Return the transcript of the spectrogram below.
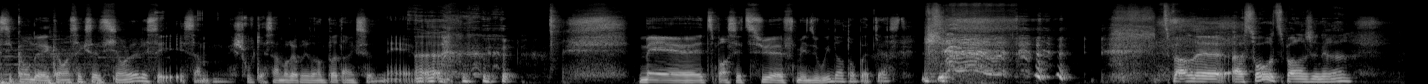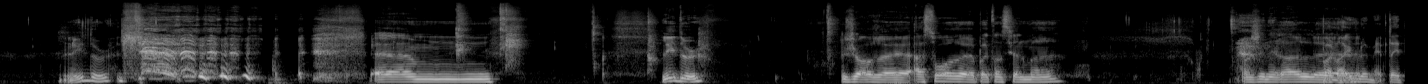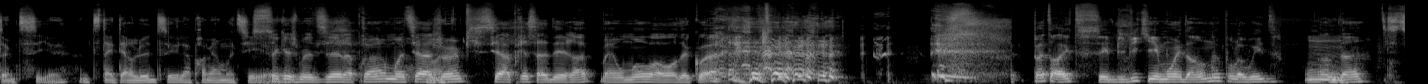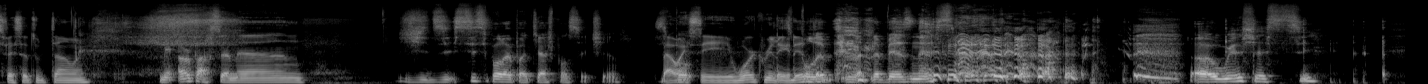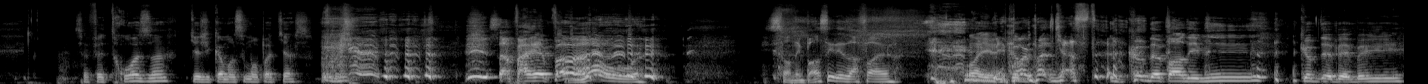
c'est con de commencer avec cette édition-là. Là. Ça, je trouve que ça me représente pas tant que ça, mais. mais euh, tu pensais-tu euh, fumer du weed dans ton podcast? Tu parles euh, à soir ou tu parles en général? Les deux. Euh, les deux. Genre, euh, à soir, euh, potentiellement. En général. Pas euh, live, là, mais peut-être un petit, euh, un petit interlude, tu sais, la première moitié. C'est euh, ça que je me disais, la première moitié à Ouais. jeun, puis si après ça dérape, ben au moins on va avoir de quoi. Peut-être, c'est Bibi qui est moins down là, pour le weed en hmm, dedans. Si tu fais ça tout le temps, ouais. Mais un par semaine. J'ai dit, si c'est pour le podcast, je pense que c'est chill. Ben pour- ouais, c'est work related. pour le, le- le business. Ah oui, si. Ça fait trois ans que j'ai commencé mon podcast. ça paraît pas, hein? Wow! Il s'en est passé des affaires. Ouais, il y a mais pas un podcast. une couple de pandémie, une couple de bébés.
